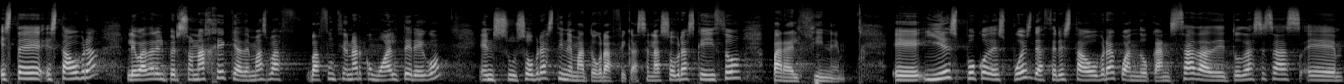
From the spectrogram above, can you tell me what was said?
Este, esta obra le va a dar el personaje que además va, a funcionar como alter ego en sus obras cinematográficas, en las obras que hizo para el cine. Eh, y es poco después de hacer esta obra cuando, cansada de todas esas eh,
